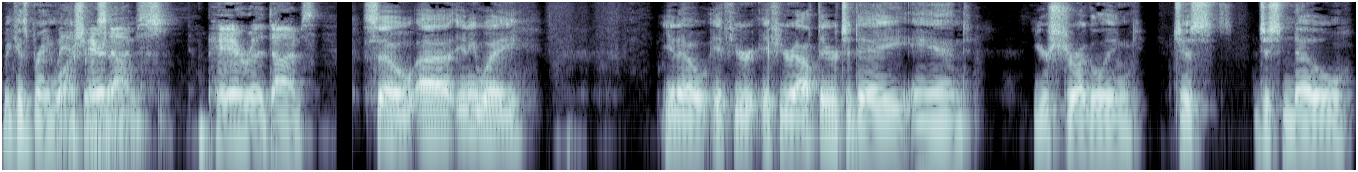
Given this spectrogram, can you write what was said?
because brainwashing Man, paradigms. Sounds... Paradigms. So uh, anyway, you know, if you're if you're out there today and you're struggling, just just know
